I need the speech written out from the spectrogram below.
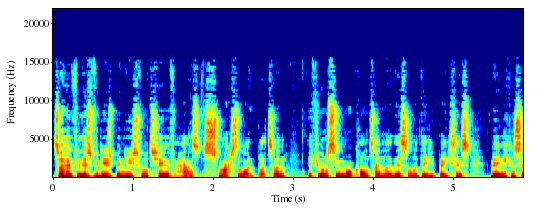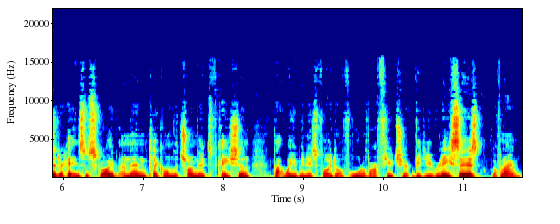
So hopefully this video has been useful to you. If it has, smash the like button. If you want to see more content like this on a daily basis, maybe consider hitting subscribe and then click on the chime notification. That way you'll be notified of all of our future video releases. But for now,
